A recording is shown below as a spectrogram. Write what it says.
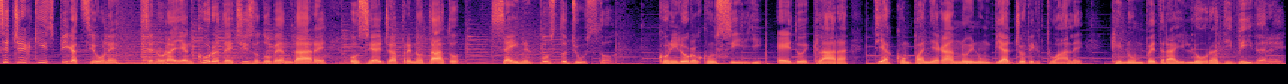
Se cerchi ispirazione, se non hai ancora deciso dove andare o se hai già prenotato, sei nel posto giusto. Con i loro consigli, Edo e Clara ti accompagneranno in un viaggio virtuale che non vedrai l'ora di vivere.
